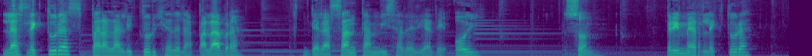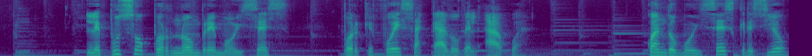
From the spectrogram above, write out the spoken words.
Las lecturas para la liturgia de la palabra de la Santa Misa del día de hoy son, primer lectura, le puso por nombre Moisés porque fue sacado del agua. Cuando Moisés creció,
